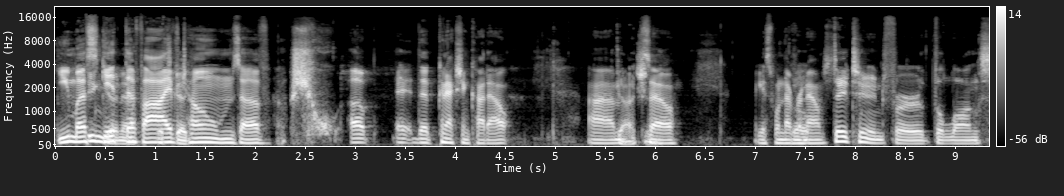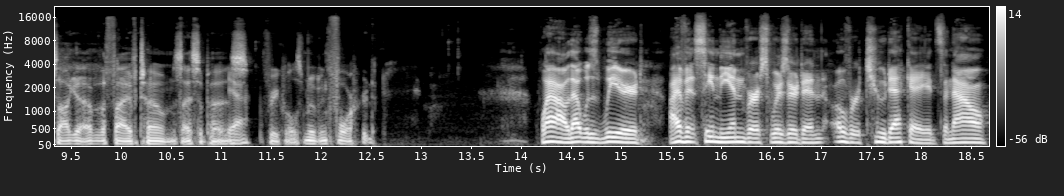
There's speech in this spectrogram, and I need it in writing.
You must You get the five tomes of up. Uh, the connection cut out. Um, Gotcha. So I guess we'll never Well, know. Stay tuned for the long saga of the five tomes, I suppose. Yeah. Prequels moving forward. Wow, that was weird. I haven't seen the inverse wizard in over two decades, and now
